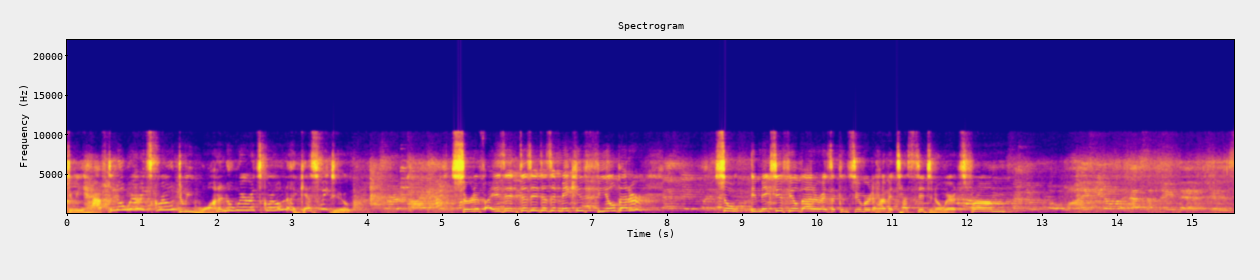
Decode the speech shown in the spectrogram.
do we have to know where it's grown? Do we want to know where it's grown? I guess we do. Certify, is it, does it, does it make you feel better? So it makes you feel better as a consumer to have it tested, to know where it's from. You don't want to have something that is,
